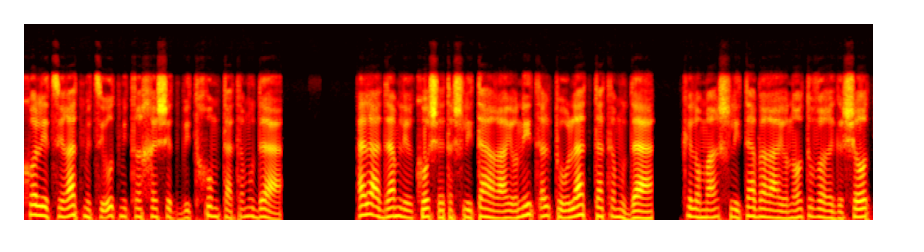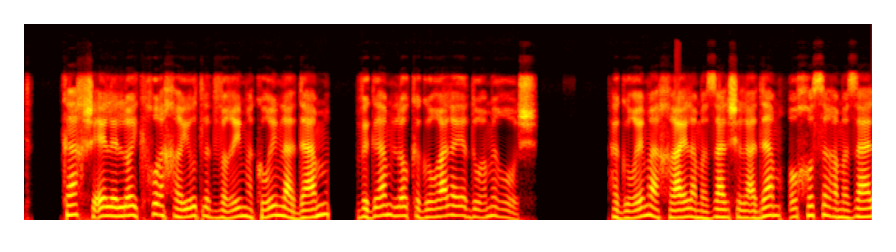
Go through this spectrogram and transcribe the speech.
כל יצירת מציאות מתרחשת בתחום תת-המודע. על האדם לרכוש את השליטה הרעיונית על פעולת תת-המודע, כלומר שליטה ברעיונות וברגשות, כך שאלה לא ייקחו אחריות לדברים הקורים לאדם, וגם לא כגורל הידוע מראש. הגורם האחראי למזל של האדם או חוסר המזל,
